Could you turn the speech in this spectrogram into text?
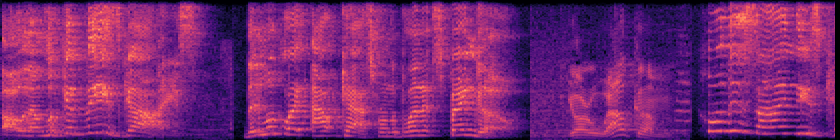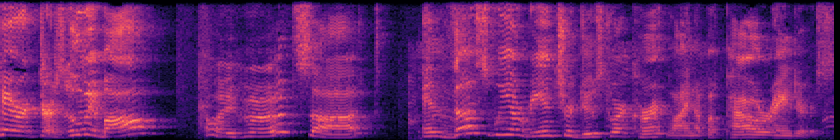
Oh, now look at these guys! They look like outcasts from the planet Spengo. You're welcome. Who designed these characters, Uwe Boll? I heard that. And thus we are reintroduced to our current lineup of Power Rangers.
